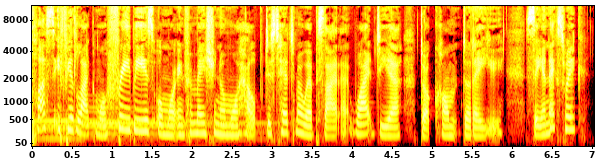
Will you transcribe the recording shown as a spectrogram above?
Plus, if you'd like more freebies, or more information or more help, just head to my website at whitedeer.com.au. See you next week.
